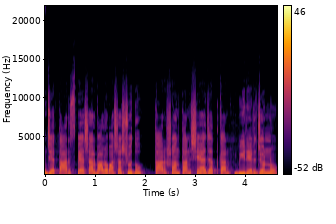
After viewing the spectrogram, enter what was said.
যে তার স্পেশাল ভালোবাসা শুধু তার সন্তান শেহাজাদ খান বীরের জন্য।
